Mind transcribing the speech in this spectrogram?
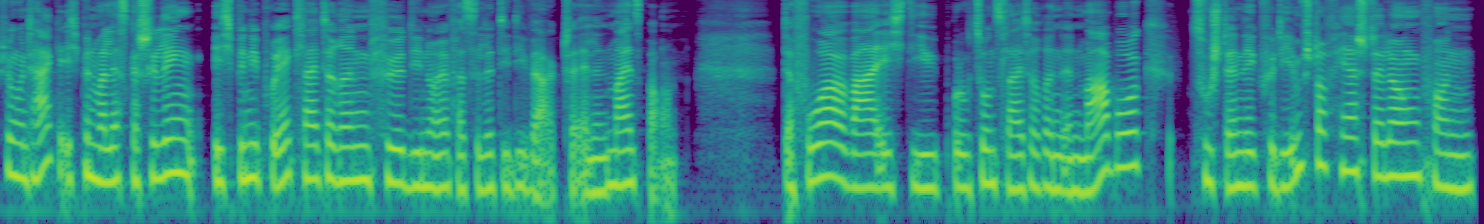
Schönen guten Tag, ich bin Valeska Schilling. Ich bin die Projektleiterin für die neue Facility, die wir aktuell in Mainz bauen. Davor war ich die Produktionsleiterin in Marburg, zuständig für die Impfstoffherstellung von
